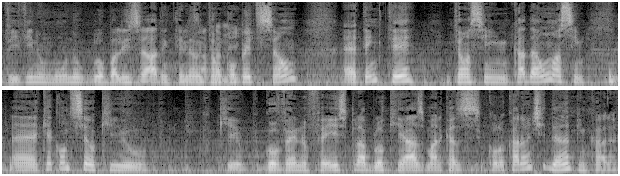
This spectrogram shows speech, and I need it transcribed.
vive num mundo globalizado, entendeu? Exatamente. Então competição é, tem que ter. Então, assim, cada um, assim. é, O que aconteceu que o, que o governo fez para bloquear as marcas? Colocaram antidumping, cara.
